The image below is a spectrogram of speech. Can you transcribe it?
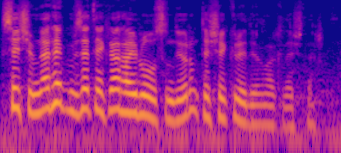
seçimler. Hepimize tekrar hayırlı olsun diyorum. Teşekkür ediyorum arkadaşlar.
